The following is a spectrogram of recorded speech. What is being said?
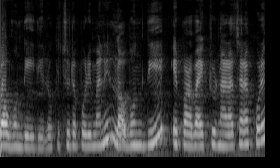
লবণ দিয়ে দিল কিছুটা পরিমাণে। লবণ দিয়ে এরপর আবার একটু নাড়াচাড়া করে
